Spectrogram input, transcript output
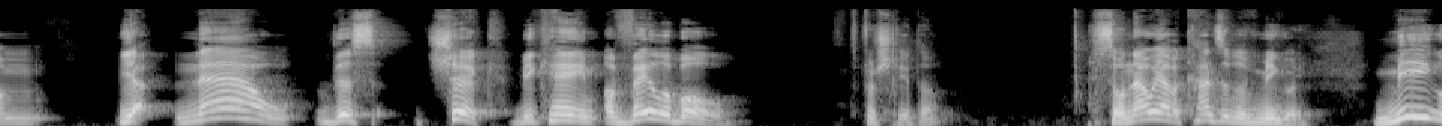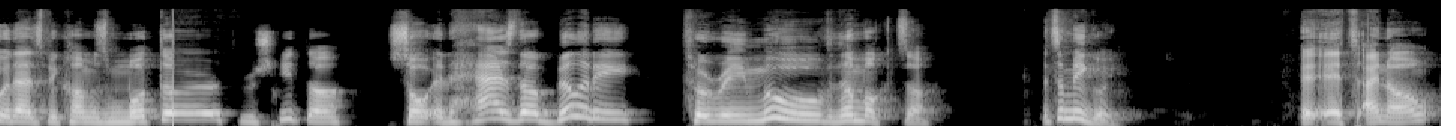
Um, yeah. Now this chick became available for shchita. So now we have a concept of migui. Migui that becomes mutter through shchita, so it has the ability to remove the muktzah. It's a migui. It, it's I know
